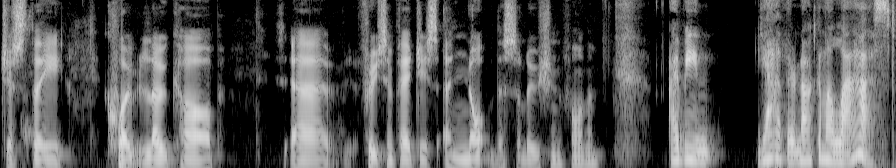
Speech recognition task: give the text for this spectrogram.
just the quote low carb uh, fruits and veggies are not the solution for them? I mean, yeah, they're not going to last.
